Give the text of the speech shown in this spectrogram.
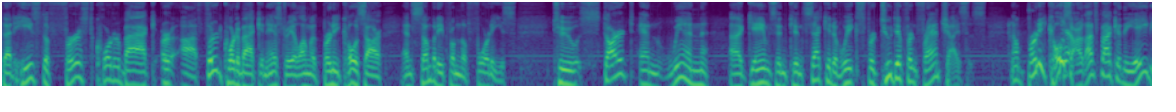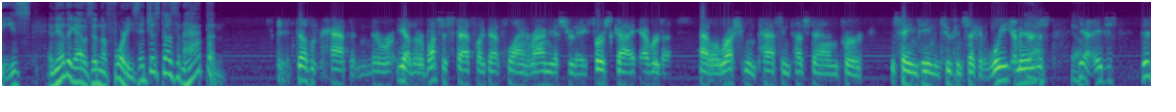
that he's the first quarterback or uh, third quarterback in history, along with Bernie Kosar and somebody from the 40s, to start and win uh, games in consecutive weeks for two different franchises. Now, Bernie Kosar, yeah. that's back in the 80s, and the other guy was in the 40s. It just doesn't happen it doesn't happen. There were yeah, there were a bunch of stats like that flying around yesterday. First guy ever to have a rushing and passing touchdown for the same team in two consecutive weeks. I mean, yeah, just yeah. yeah, it just this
